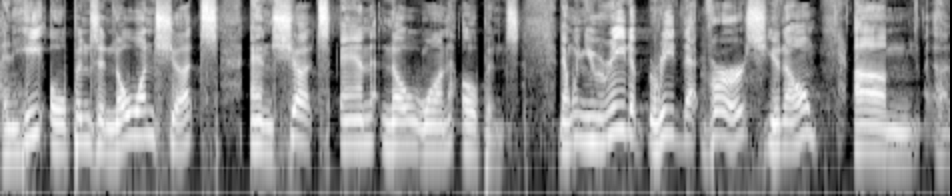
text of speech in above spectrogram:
and he opens and no one shuts and shuts and no one opens. Now when you read a, read that verse you know um, uh,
